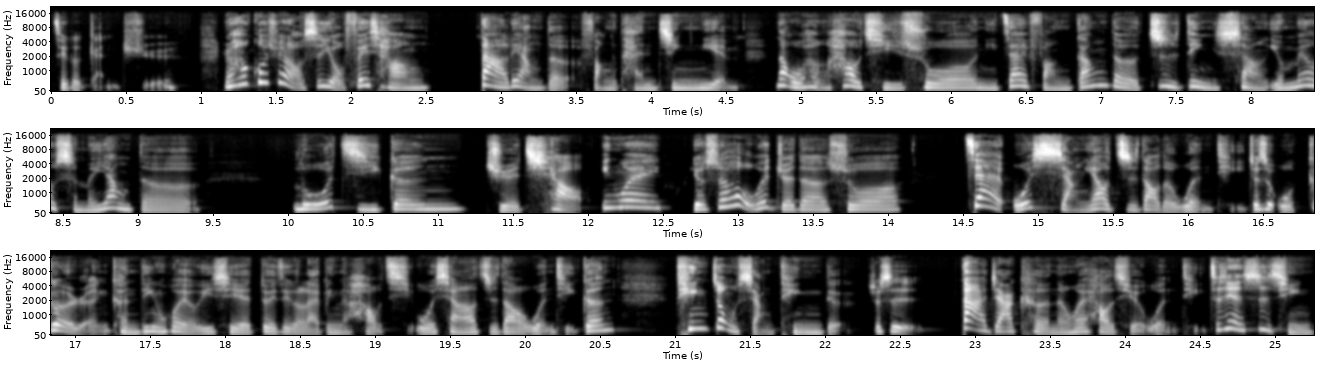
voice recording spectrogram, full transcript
这个感觉。然后过去老师有非常。大量的访谈经验，那我很好奇，说你在访纲的制定上有没有什么样的逻辑跟诀窍？因为有时候我会觉得说，在我想要知道的问题，就是我个人肯定会有一些对这个来宾的好奇，我想要知道的问题，跟听众想听的，就是大家可能会好奇的问题，这件事情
